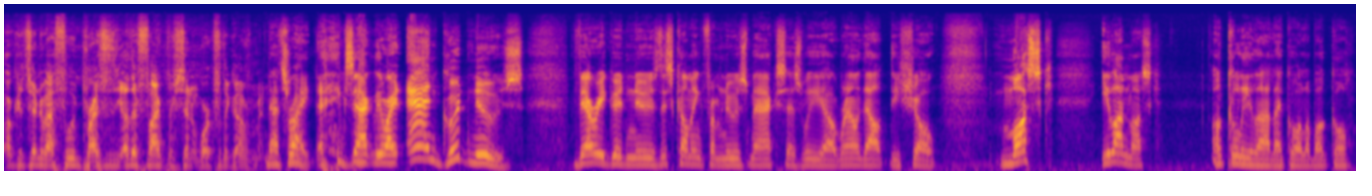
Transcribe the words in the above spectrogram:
are concerned about food prices. The other five percent work for the government. That's right. exactly right. And good news. Very good news. This coming from Newsmax as we uh, round out the show. Musk, Elon Musk, Uncle Elon, I call him Uncle.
